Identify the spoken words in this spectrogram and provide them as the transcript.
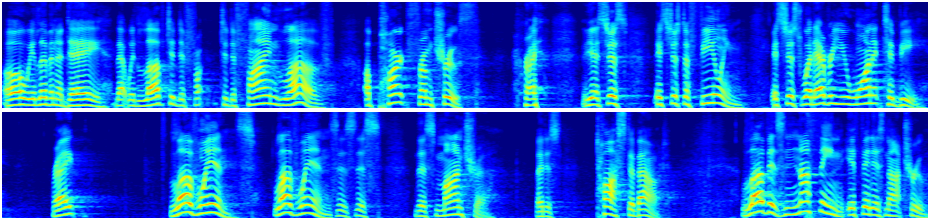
Oh, we live in a day that would love to, defi- to define love apart from truth, right? It's just, it's just a feeling. It's just whatever you want it to be, right? Love wins. Love wins is this, this mantra that is tossed about. Love is nothing if it is not true.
